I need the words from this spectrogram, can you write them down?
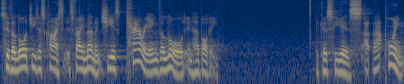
to the Lord Jesus Christ at this very moment. She is carrying the Lord in her body because he is, at that point,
